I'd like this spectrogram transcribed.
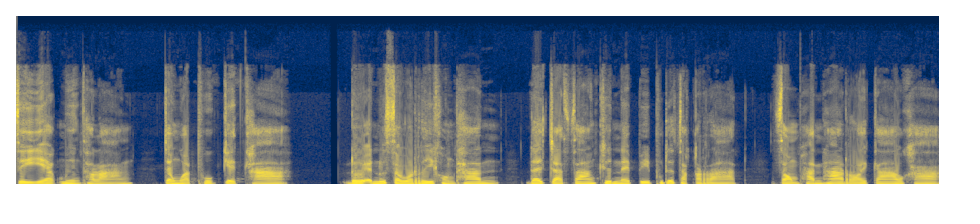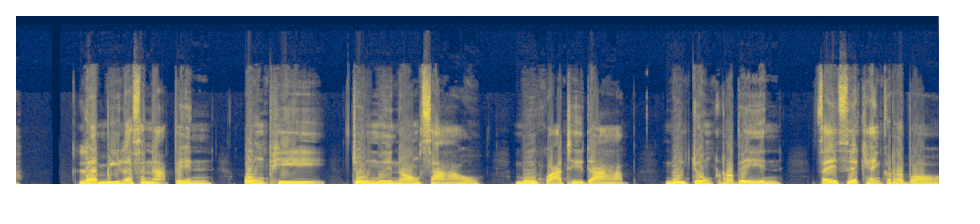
สี่แยกเมืองถลาง จังหวัดภูเก็ตค่ะ โดยอนุสาวรีย์ของท่านได้จัดสร้างขึ้นในปีพุทธศักราช 2509 ค่ะ และมีลักษณะเป็นองค์พี่ จูงมือน้องสาว มือขวาถือดาบ นุ่งจงกระเบน ใส่เสื้อแขนกระบอก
